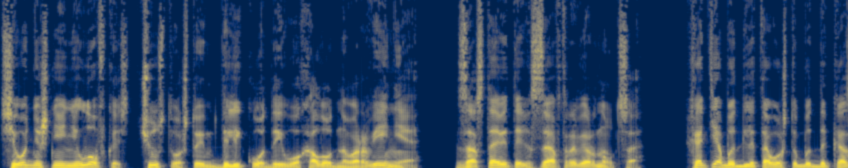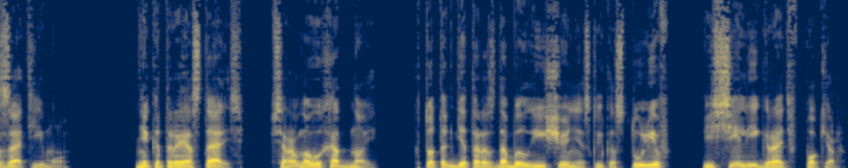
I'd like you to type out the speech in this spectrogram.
Сегодняшняя неловкость, чувство, что им далеко до его холодного рвения, заставит их завтра вернуться. Хотя бы для того, чтобы доказать ему. Некоторые остались, все равно выходной. Кто-то где-то раздобыл еще несколько стульев и сели играть в покер.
